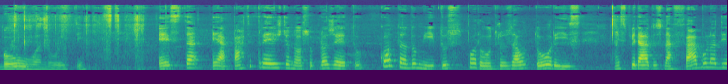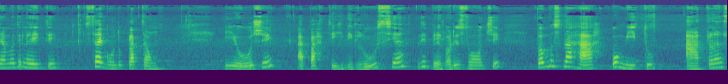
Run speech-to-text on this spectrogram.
boa noite. Esta é a parte 3 do nosso projeto Contando Mitos por outros autores, inspirados na fábula de Amo de Leite, segundo Platão. E hoje, a partir de Lúcia de Belo Horizonte, vamos narrar o mito Atlas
